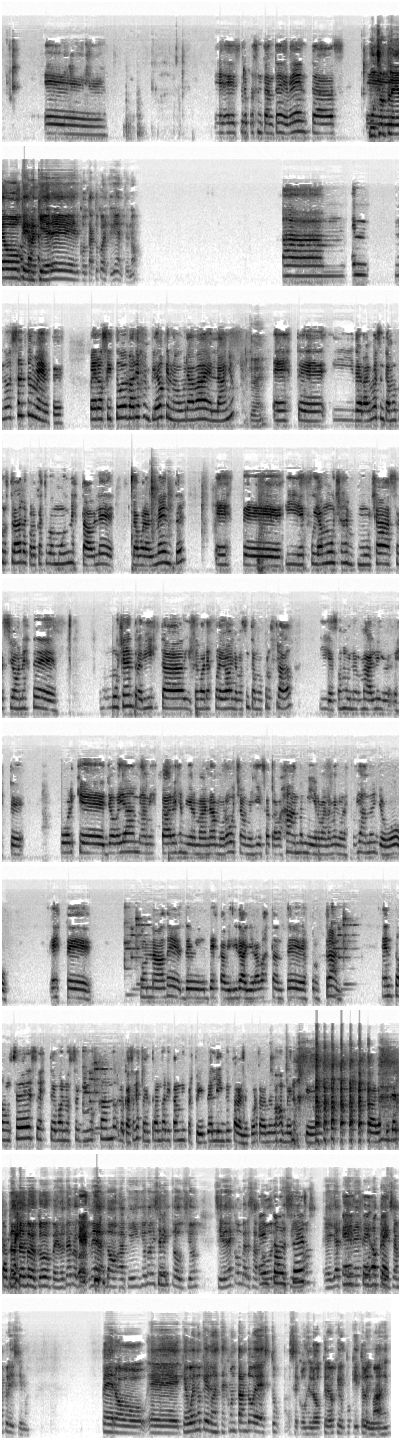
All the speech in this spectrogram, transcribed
eh, es representante de ventas. Mucho empleo que requiere el contacto con el cliente, ¿no? no exactamente pero sí tuve varios empleos que no duraba el año. Este, y de verdad me sentía muy frustrada, recuerdo que estuve muy inestable laboralmente. Este, y fui a muchas, muchas sesiones de muchas entrevistas, hice varias pruebas, yo me sentía muy frustrada y eso es muy normal y este porque yo veía a, mis padres y a mi hermana morocha, melliza, trabajando, mi hermana menor estudiando, y yo, este, con nada de, estabilidad, y era bastante frustrante. Entonces, este, bueno, seguí buscando, lo que pasa es que estoy entrando ahorita en mi perfil de LinkedIn para yo cortarme más o menos que... no te preocupes, no te preocupes. Mira, no, aquí yo no hice la introducción, si viene conversatorio, Entonces, ella tiene este, una experiencia amplísima. Pero eh, qué bueno que nos estés contando esto. Se congeló, creo que un poquito la imagen.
